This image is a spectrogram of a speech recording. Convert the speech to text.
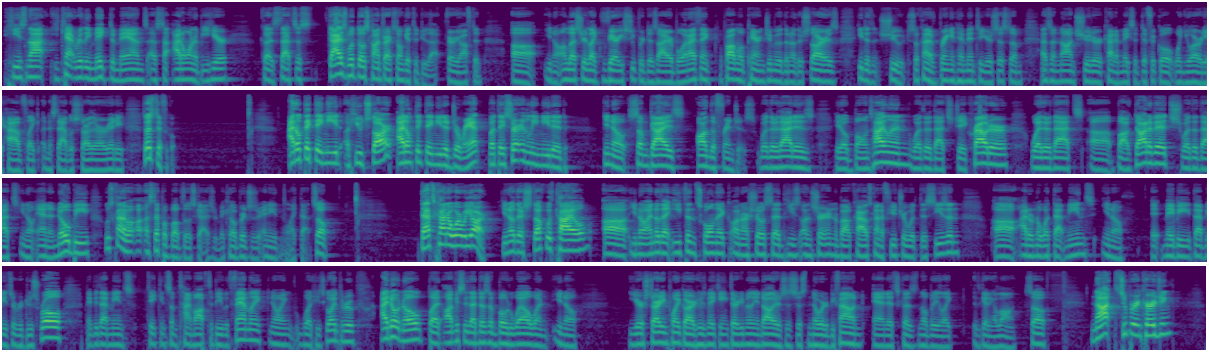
he's not he can't really make demands as to I don't want to be here because that's just guys with those contracts don't get to do that very often. Uh, you know, unless you're like very super desirable. And I think the problem of pairing Jimmy with another star is he doesn't shoot. So kind of bringing him into your system as a non-shooter kind of makes it difficult when you already have like an established star there already. So it's difficult. I don't think they need a huge star. I don't think they needed Durant, but they certainly needed, you know, some guys on the fringes. Whether that is, you know, Bones Hyland, whether that's Jay Crowder, whether that's uh, Bogdanovich, whether that's you know Anunoby, who's kind of a, a step above those guys, or Mikal Bridges, or anything like that. So that's kind of where we are. You know, they're stuck with Kyle. Uh, you know, I know that Ethan Skolnick on our show said he's uncertain about Kyle's kind of future with this season. Uh, I don't know what that means. You know, it maybe that means a reduced role. Maybe that means taking some time off to be with family, knowing what he's going through. I don't know, but obviously that doesn't bode well when you know your starting point guard who's making thirty million dollars is just nowhere to be found, and it's because nobody like is getting along. So, not super encouraging.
